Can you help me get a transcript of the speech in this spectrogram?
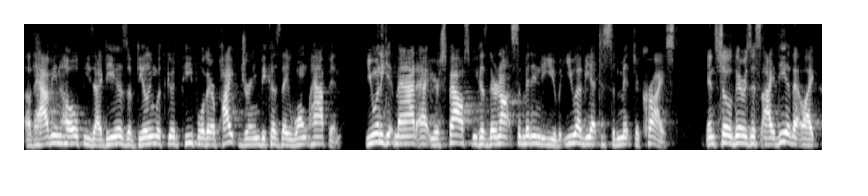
of having hope, these ideas of dealing with good people, they're a pipe dream because they won't happen. You want to get mad at your spouse because they're not submitting to you, but you have yet to submit to Christ. And so there's this idea that like,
